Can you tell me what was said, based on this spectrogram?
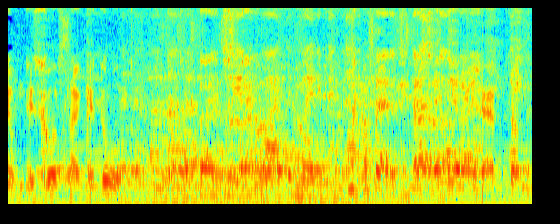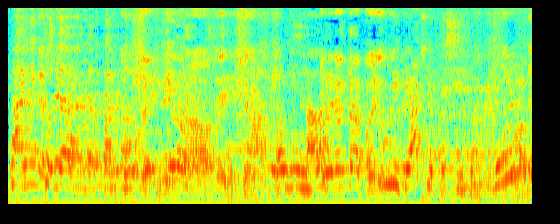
fai un discorso anche tu, poi rimettere. Ma lo stai registrando? certo. Il panico da, da palcoscenico. No, in realtà poi Tu mi piace così? Molto,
